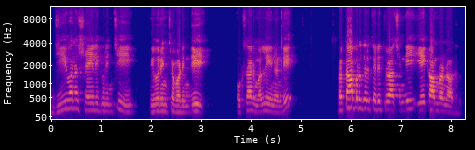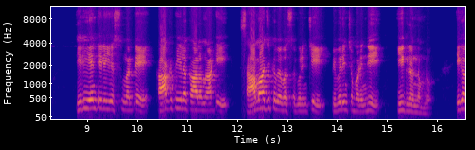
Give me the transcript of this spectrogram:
జీవన శైలి గురించి వివరించబడింది. ఒకసారి మళ్ళీ వినండి. ప్రతాపరుద్ర చరిత్ర రాసింది ఏకామ్రనాథుడు. ఇది ఏం తెలియజేస్తుందంటే కాకతీయుల కాలం నాటి సామాజిక వ్యవస్థ గురించి వివరించబడింది ఈ గ్రంథంలో. ఇక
